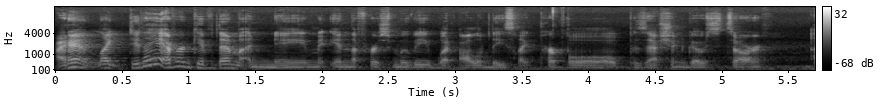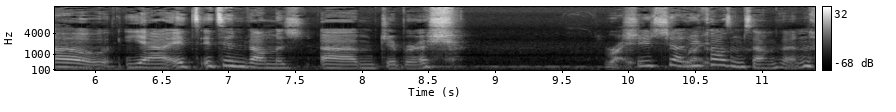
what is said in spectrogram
I don't like do they ever give them a name in the first movie what all of these like purple possession ghosts are? Oh yeah, it's it's in Velma's um, gibberish. Right. She she right. he calls him something.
